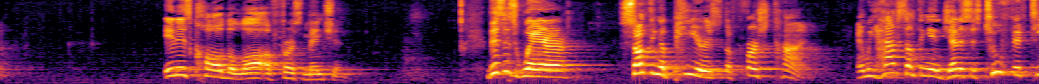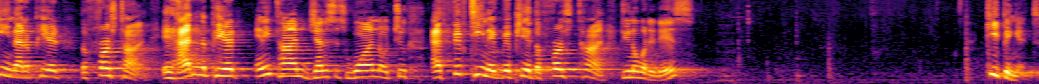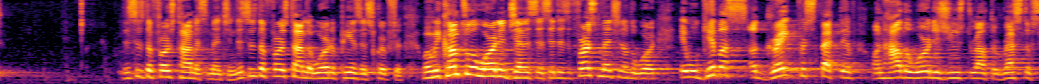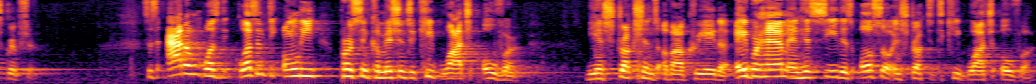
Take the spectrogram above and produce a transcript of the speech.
It is called the law of first mention. This is where something appears the first time. And we have something in Genesis 2:15 that appeared the first time. It hadn't appeared anytime Genesis 1 or 2. At 15 it appeared the first time. Do you know what it is? Keeping it. This is the first time it's mentioned. This is the first time the word appears in Scripture. When we come to a word in Genesis, it is the first mention of the word. It will give us a great perspective on how the word is used throughout the rest of Scripture says Adam was the, wasn't the only person commissioned to keep watch over the instructions of our Creator. Abraham and his seed is also instructed to keep watch over.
